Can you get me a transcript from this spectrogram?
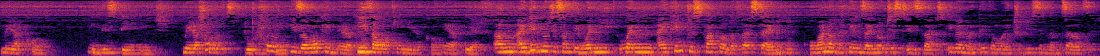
miracle in this day and age. Miracles do happen. He's a walking miracle. He's a walking miracle. Yeah. Yes. Um, I did notice something when you, when I came to Sparkle the first time. Mm-hmm. One of the things I noticed is that even when people were introducing themselves,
